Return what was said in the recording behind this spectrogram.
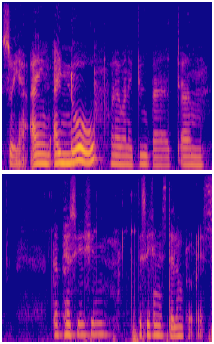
so yeah i i know what i want to do but um the persuasion decision is still in progress.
